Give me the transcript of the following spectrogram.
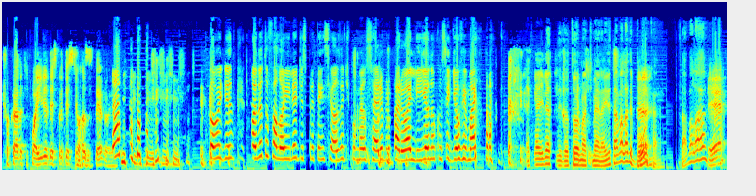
chocado aqui com a ilha despretensiosa até agora. Como diz, quando tu falou ilha despretensiosa, tipo, meu cérebro parou ali e eu não consegui ouvir mais. É que a ilha, Dr. Mello, ele tava lá de boa, É. cara. Tava lá, É,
